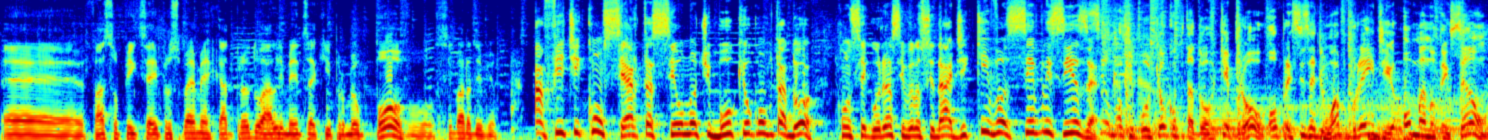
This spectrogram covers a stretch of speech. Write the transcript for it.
É, faça o pix aí pro supermercado pra eu doar alimentos aqui pro meu povo. Simbora, Devinho. A FIT conserta seu notebook ou computador com segurança e velocidade que você precisa. Seu notebook ou computador quebrou ou precisa de um upgrade ou manutenção?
